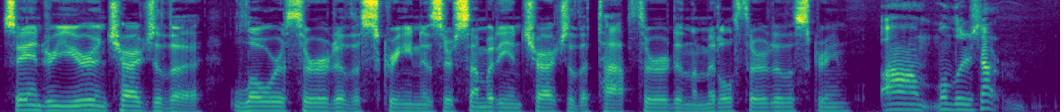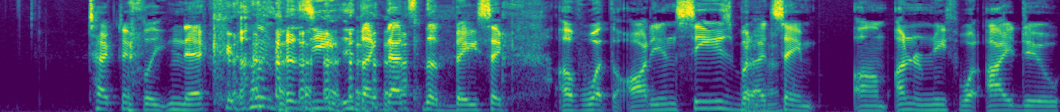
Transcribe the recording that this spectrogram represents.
So, Andrew, you're in charge of the lower third of the screen. Is there somebody in charge of the top third and the middle third of the screen? Um, well, there's not technically Nick because he like that's the basic of what the audience sees. But I'd say um, underneath what I do,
